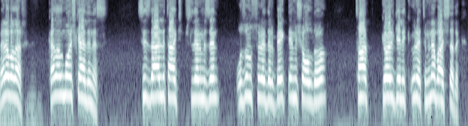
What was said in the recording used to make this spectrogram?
Merhabalar, kanalıma hoş geldiniz. Siz değerli takipçilerimizin uzun süredir beklemiş olduğu tarp gölgelik üretimine başladık.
